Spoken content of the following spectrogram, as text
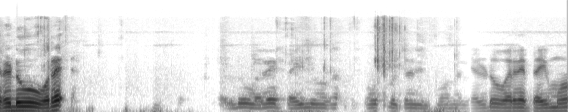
ಎರಡೂವರೆ. ಎರಡೂವರೆ ಟೈಮ್ ಎರಡೂವರೆ ಟೈಮು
